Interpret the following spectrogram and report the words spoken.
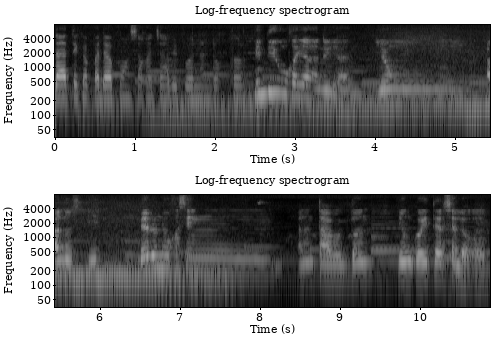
dati ka pa daw pong sakit sabi po ng doktor. Hindi ko kaya ano yan, yung ano, meron ko kasing, anong tawag doon? Yung goiter sa loob,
